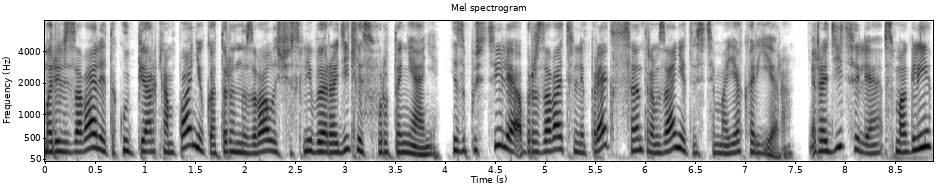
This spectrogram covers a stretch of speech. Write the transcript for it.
Мы реализовали такую пиар-компанию, которая называлась «Счастливые родители с Фрутыняне» и запустили образовательный проект с Центром занятости «Моя карьера». Родители смогли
